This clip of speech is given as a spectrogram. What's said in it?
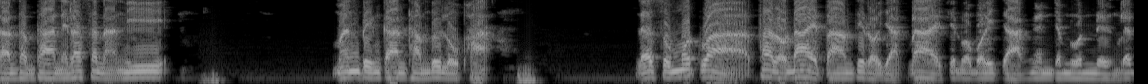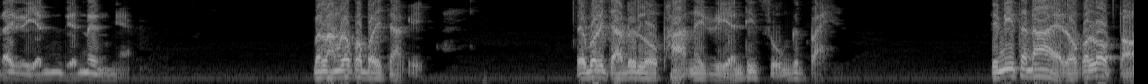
การทำทานในลักษณะนี้ มันเป็นการทำด้วยโลภะแล้วสมมติว่าถ้าเราได้ตามที่เราอยากได้ เช่นว่าบริจาคเงินจำนวนหนึ่งแล้วได้เหรียญเหรียญหนึ่งเนี่ย บัลลังเราก็บริจาคอีก แต่บริจาคด้วยโลภะในเหรียญที่สูงขึ้นไป ทีนี้ถ้าได้เราก็โลภต่อ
